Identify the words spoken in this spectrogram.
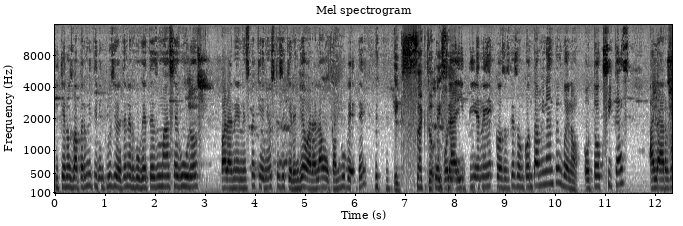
y que nos va a permitir inclusive tener juguetes más seguros para nenes pequeños que se quieren llevar a la boca el juguete, Exacto. que por ahí tiene cosas que son contaminantes, bueno, o tóxicas a largo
